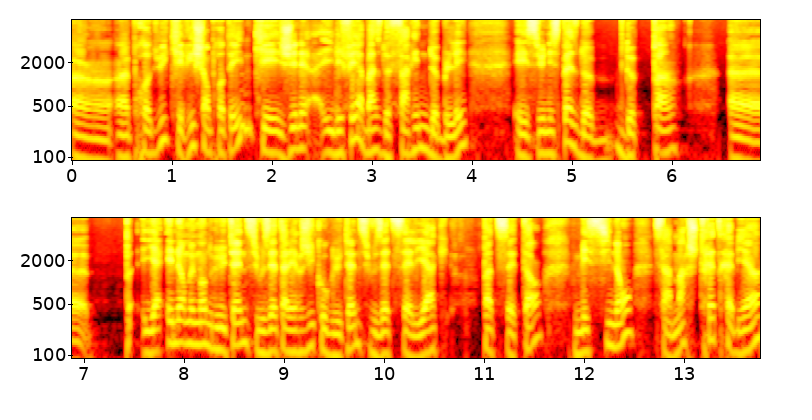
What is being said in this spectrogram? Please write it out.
un, un produit qui est riche en protéines, qui est géné- il est fait à base de farine de blé et c'est une espèce de de pain. Euh, il y a énormément de gluten. Si vous êtes allergique au gluten, si vous êtes cœliaque, pas de 7 ans. Mais sinon, ça marche très très bien.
